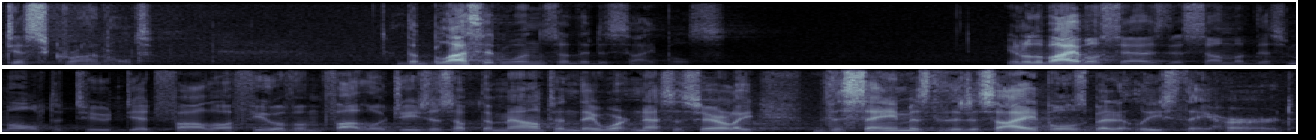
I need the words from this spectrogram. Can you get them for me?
disgruntled. The blessed ones are the disciples. You know, the Bible says that some of this multitude did follow. A few of them followed Jesus up the mountain. They weren't necessarily the same as the disciples, but at least they heard.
